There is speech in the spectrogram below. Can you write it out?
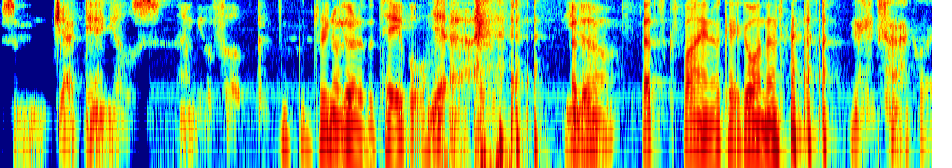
some Jack Daniels. I don't give a fuck. Drink No. you under the table. Yeah. You know, That's fine. Okay, go on then. exactly.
